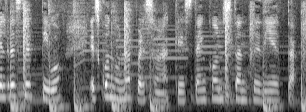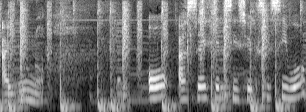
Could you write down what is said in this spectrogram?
el restrictivo es cuando una persona que está en constante dieta, ayuno o hace ejercicio excesivo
